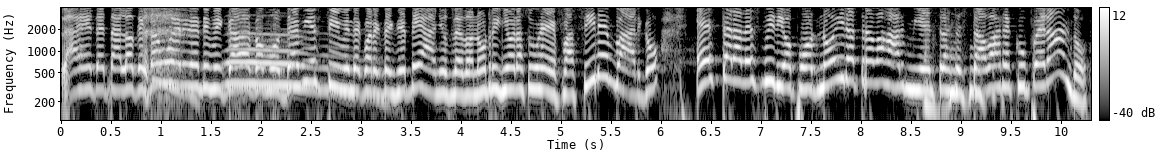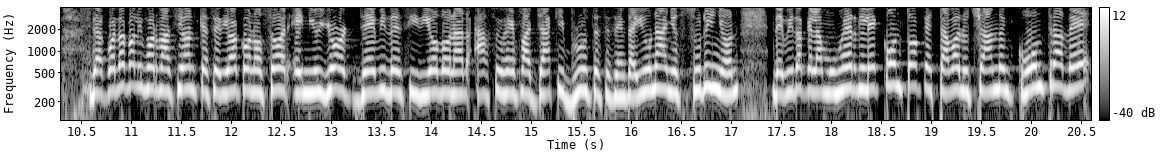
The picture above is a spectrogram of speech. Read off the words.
la gente está loca. Esta mujer identificada como Debbie Steven, de 47 años, le donó un riñón a su jefa. Sin embargo, esta la despidió por no ir a trabajar mientras estaba recuperando. De acuerdo con la información que se dio a conocer en New York, Debbie decidió donar a su jefa Jackie Bruce, de 61 años, su riñón, debido a que la mujer le contó que estaba luchando en contra de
